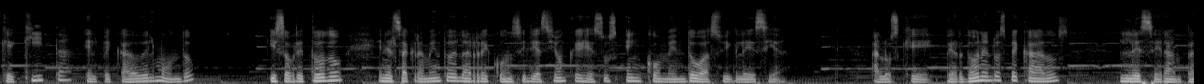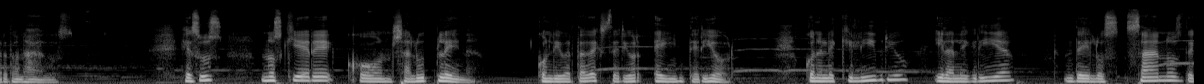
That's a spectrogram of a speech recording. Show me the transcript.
que quita el pecado del mundo y sobre todo en el sacramento de la reconciliación que Jesús encomendó a su iglesia. A los que perdonen los pecados, les serán perdonados. Jesús nos quiere con salud plena, con libertad exterior e interior, con el equilibrio y la alegría de los sanos de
